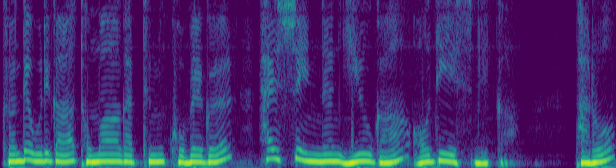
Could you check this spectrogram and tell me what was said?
그런데 우리가 도마와 같은 고백을 할 수 있는 이유가 어디에 있습니까? 바로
